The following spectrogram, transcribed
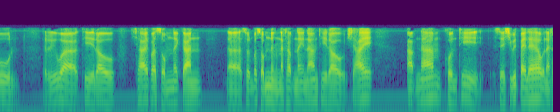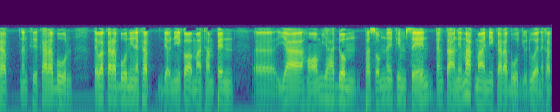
บูล หรือว่าที่เราใช้ผสมในการส่วนผสมหนึ่งนะครับ ในน้ำที่เราใช้อาบน้ำคนที่เสียชีวิตไปแล้วนะครับ นั่นคือการบูล แต่ว่าการบูลนี้นะครับ เดี๋ยวนี้ก็มาทำเป็น ยาหอมยาดมผสมในพิมเสนต่างๆเนี่ยมากมายมีการบูลอยู่ด้วยนะครับ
